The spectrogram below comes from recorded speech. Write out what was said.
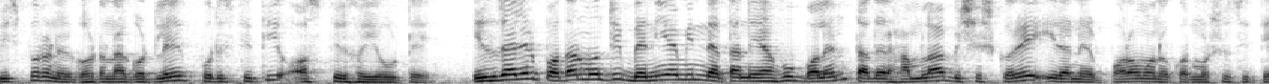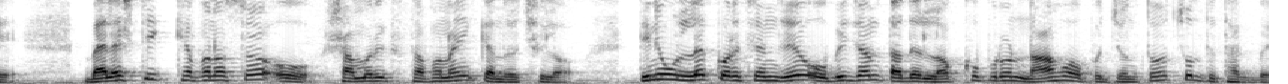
বিস্ফোরণের ঘটনা ঘটলে পরিস্থিতি অস্থির হয়ে ওঠে। ইসরায়েলের প্রধানমন্ত্রী বেনিয়ামিন নেতানিয়াহু বলেন তাদের হামলা বিশেষ করে ইরানের পরমাণু কর্মসূচিতে। ব্যালিস্টিক ক্ষেপণাস্ত্র ও সামরিক স্থাপনায় কেন্দ্র ছিল। তিনি উল্লেখ করেছেন যে অভিযান তাদের লক্ষ্য পূরণ না হওয়া পর্যন্ত চলতে থাকবে।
